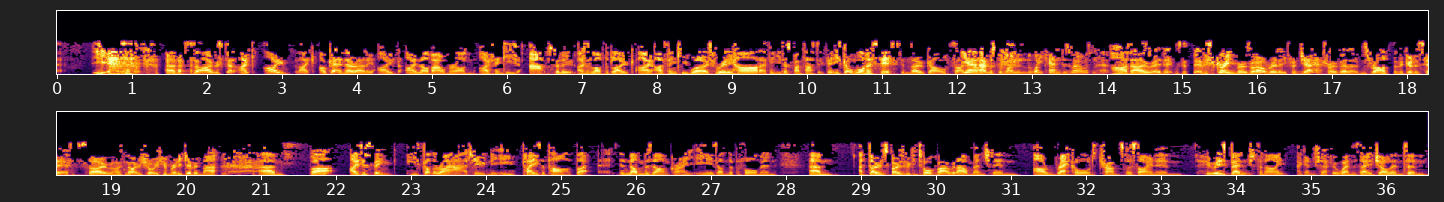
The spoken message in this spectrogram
Yeah. um, so I was gonna like I like I'll get in there early. I I love Almiron. I think he's absolute. I just love the bloke. I I think he works really hard. I think he does fantastic things. He's got one assist and no goals. I Yeah, that was the one in the weekend as well, wasn't it? Oh no, and it was a bit of a screamer as well, really, for Yeah. Jetro Willems rather than a good assist. So I'm not even sure you can really give him that. Um, but I just think he's got the right attitude and he, he plays the part. But the numbers aren't great. He is underperforming. Um, I don't suppose we can talk about it without mentioning our record transfer signing, who is benched tonight against Sheffield Wednesday, Joelinton,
